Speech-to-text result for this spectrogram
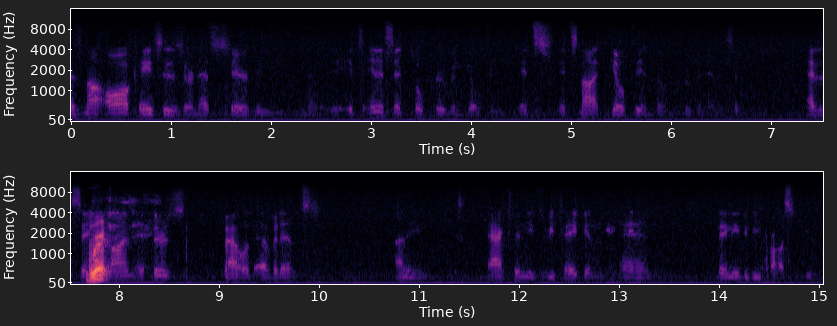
because not all cases are necessarily, you know, it's innocent until proven guilty. It's it's not guilty until proven innocent. At the same Right. time, if there's valid evidence, I mean, action needs to be taken, and they need to be prosecuted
